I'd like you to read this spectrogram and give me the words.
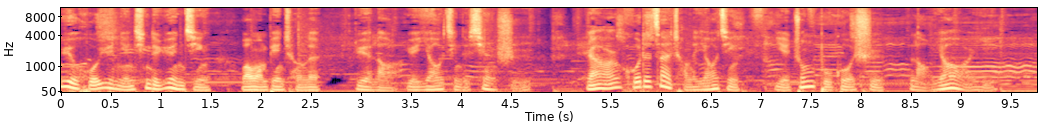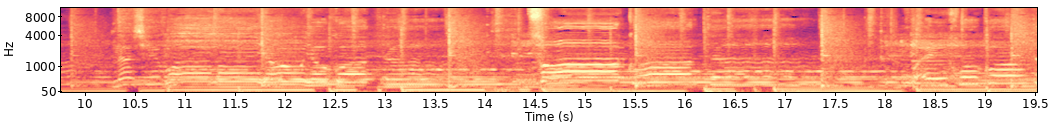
越活越年轻的愿景，往往变成了越老越妖精的现实。然而，活得再长的妖精，也终不过是老妖而已。那些我们拥有过的、错过的，活过的、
